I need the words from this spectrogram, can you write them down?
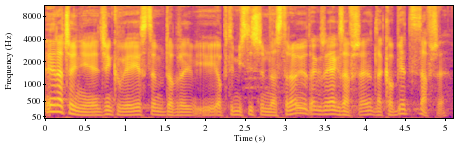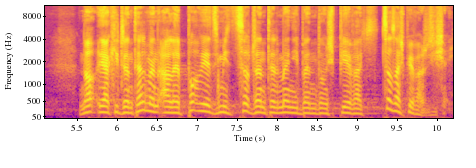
Raczej nie, dziękuję. Jestem w dobrym i optymistycznym nastroju, także jak zawsze, dla kobiet zawsze. No, jaki dżentelmen, ale powiedz mi, co dżentelmeni będą śpiewać. Co zaśpiewasz dzisiaj?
